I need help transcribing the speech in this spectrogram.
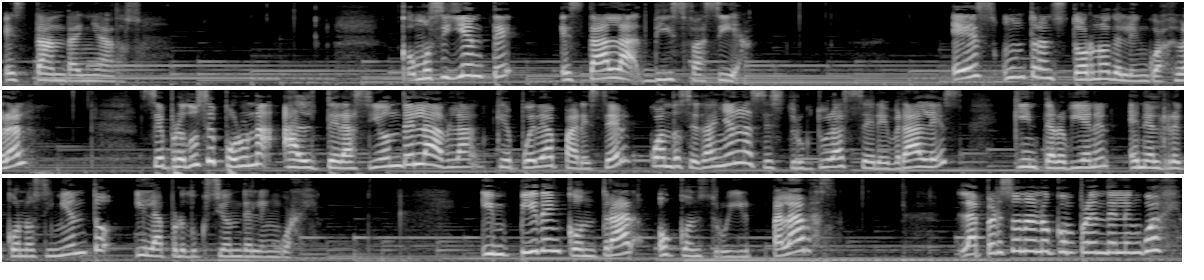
están dañados. Como siguiente está la disfasía. Es un trastorno del lenguaje oral se produce por una alteración del habla que puede aparecer cuando se dañan las estructuras cerebrales que intervienen en el reconocimiento y la producción del lenguaje. Impide encontrar o construir palabras. La persona no comprende el lenguaje.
